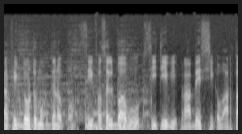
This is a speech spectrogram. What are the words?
റഫീഖ് തോട്ടുമുഖത്തിനൊപ്പം C Fazal Babu C T V പ്രാദേശിക വാർത്ത.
